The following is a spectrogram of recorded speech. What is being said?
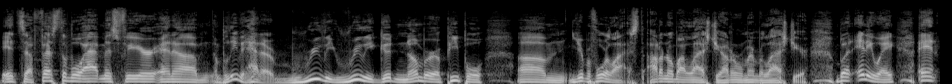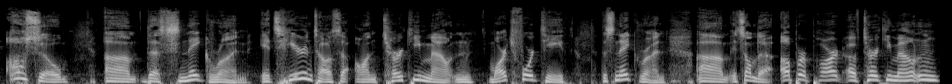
It's a festival atmosphere and. Uh, um, I believe it had a really, really good number of people um, year before last. I don't know about last year. I don't remember last year. But anyway, and also um, the Snake Run. It's here in Tulsa on Turkey Mountain, March 14th. The Snake Run. Um, it's on the upper part of Turkey Mountain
